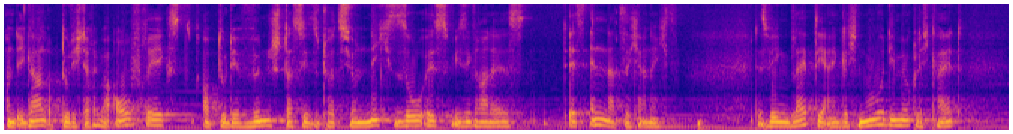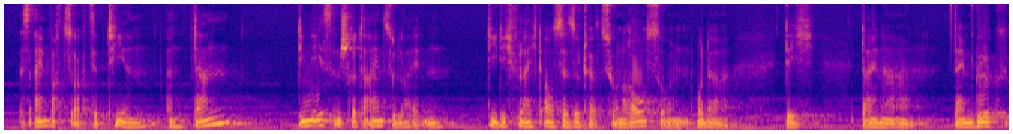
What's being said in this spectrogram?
Und egal, ob du dich darüber aufregst, ob du dir wünschst, dass die Situation nicht so ist, wie sie gerade ist, es ändert sich ja nichts. Deswegen bleibt dir eigentlich nur die Möglichkeit, es einfach zu akzeptieren und dann die nächsten Schritte einzuleiten, die dich vielleicht aus der Situation rausholen oder dich deiner, deinem Glück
